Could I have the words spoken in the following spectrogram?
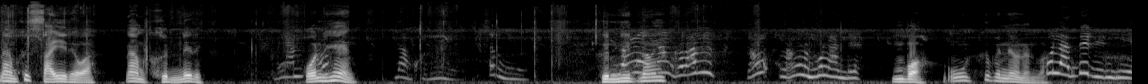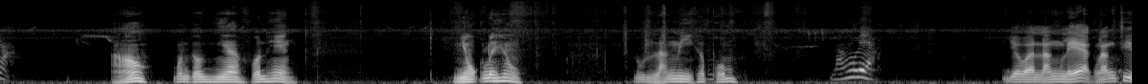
อน้ำคือใสเถอะวะน้ำขึ้นได้ดิแม่นฝนแห้งน้ำคนนี้สั่งนี่ขึ้นนิดหน้อยลังลันแล้วหลังนั้นบ่ลันเด้บ่อู้คือเป็นแนวนั้นบ่บ่ลันได้ดินเหียเอามันก็เหียฝนแห้งยกเลยเฮารุ่นหลังนี่ครับผม หลังแหลก อย่าว่าหลังแรกหลังที่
